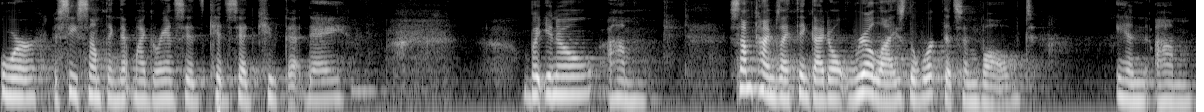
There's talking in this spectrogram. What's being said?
Or to see something that my grandkid said cute that day. But you know, um, sometimes I think I don't realize the work that's involved in, um,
